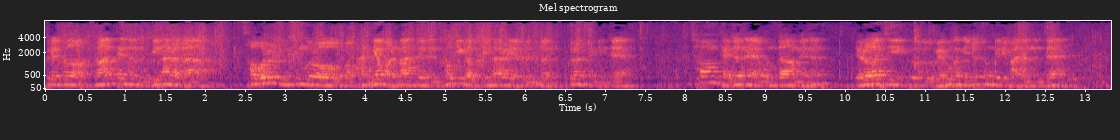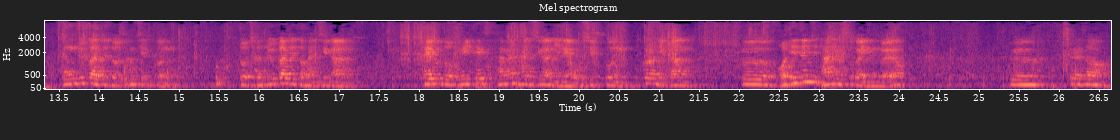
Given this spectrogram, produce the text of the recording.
그래서 저한테는 우리나라가 서울을 중심으로 뭐 반경 얼마 안 되는 거기가 우리나라였던 그런 셈인데 처음 대전에 온 다음에는 여러 가지 그 외부 강의 요청들이 많았는데 공주까지도 30분 또 전주까지도 1시간 대구도 KTX 타면 1시간 이내 50분 그러니까 그 어디든지 다닐 수가 있는 거예요. 그 그래서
